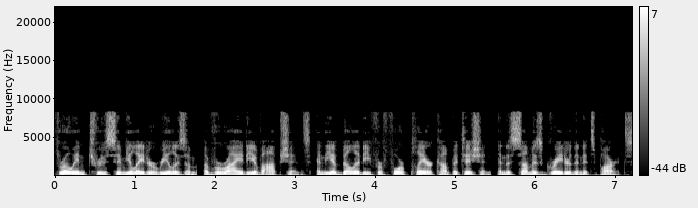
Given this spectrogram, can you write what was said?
Throw in true simulator realism, a variety of options, and the ability for four-player competition, and the sum is greater than its parts.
